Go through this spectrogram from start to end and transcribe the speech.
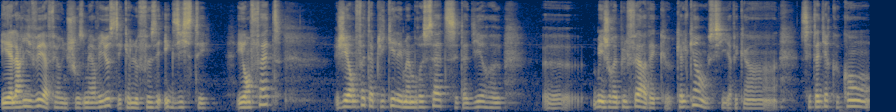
et elle arrivait à faire une chose merveilleuse, c'est qu'elle le faisait exister. Et en fait, j'ai en fait appliqué les mêmes recettes, c'est-à-dire, mais j'aurais pu le faire avec quelqu'un aussi, avec un, c'est-à-dire que quand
